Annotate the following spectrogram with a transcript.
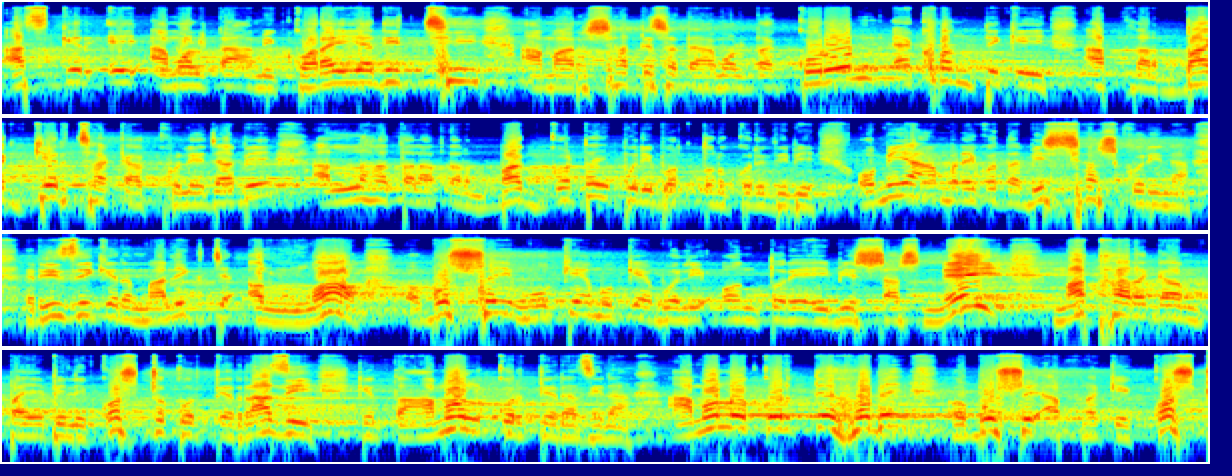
আজকের এই আমলটা আমি করাইয়া দিচ্ছি। আমার সাথে সাথে আমলটা করুন। এখন থেকেই আপনার ভাগ্যের ছাকা খুলে যাবে। আল্লাহ তালা আপনার ভাগ্যটাই পরিবর্তন করে দিবে। অমিয়া, আমরা এ কথা বিশ্বাস করি না। রিজিকের মালিক যে আল্লাহ, অবশ্যই মুখে মুখে বলি, অন্তরে এই বিশ্বাস নেই। মাথার গাম পায়ে পেলে কষ্ট করতে রাজি, কিন্তু আমল করতে রাজি না। আমলও করতে হবে, অবশ্যই আপনাকে কষ্ট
